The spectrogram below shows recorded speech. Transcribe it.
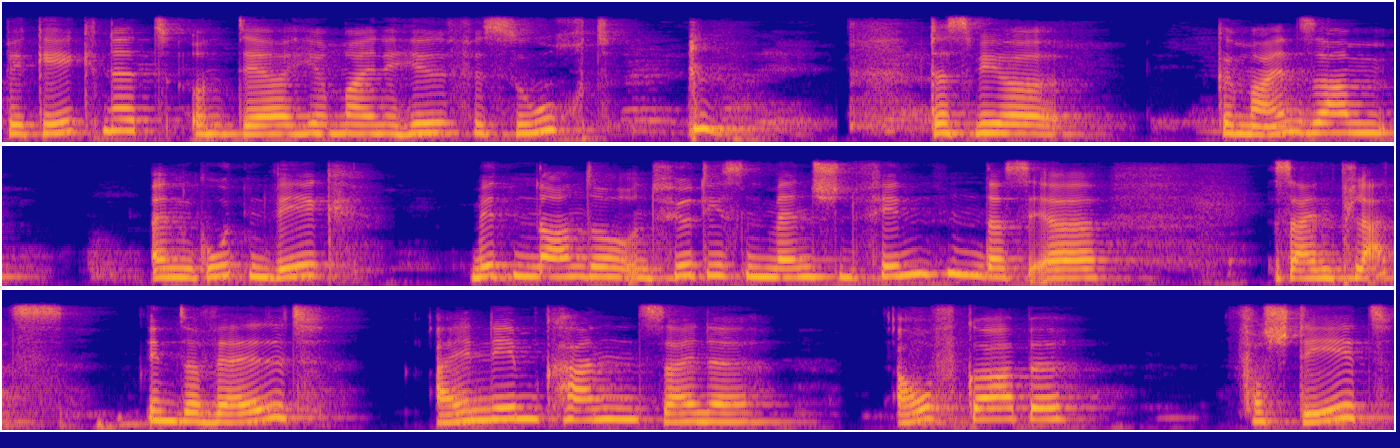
begegnet und der hier meine Hilfe sucht, dass wir gemeinsam einen guten Weg miteinander und für diesen Menschen finden, dass er seinen Platz in der Welt einnehmen kann, seine Aufgabe versteht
